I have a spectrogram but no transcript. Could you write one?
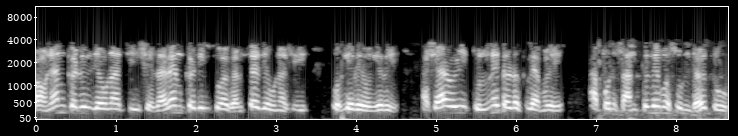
पाहुण्यांकडील जेवणाची शेजाऱ्यांकडील किंवा घरच्या जेवणाशी वगैरे वगैरे अशा वेळी तुलनेत अडकल्यामुळे आपण शांततेपासून ढळतो.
